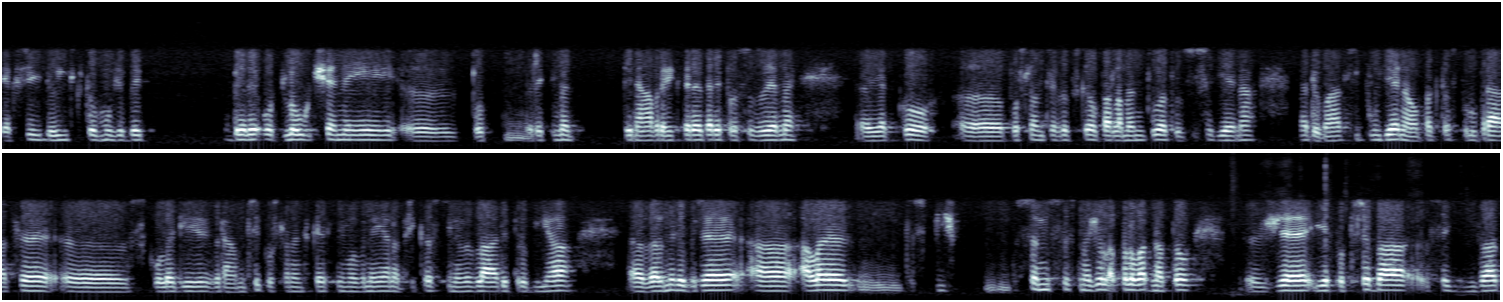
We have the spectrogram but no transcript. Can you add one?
jaksi dojít k tomu, že by byly odloučeny, uh, to, řekněme, ty návrhy, které tady prosazujeme, Eh, jako eh, poslanci Evropského parlamentu a to, co se děje na, na domácí půdě. Naopak ta spolupráce eh, s kolegy v rámci poslanecké sněmovny a například stínové vlády probíhá velmi dobře, ale spíš jsem se snažil apelovat na to, že je potřeba se dívat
